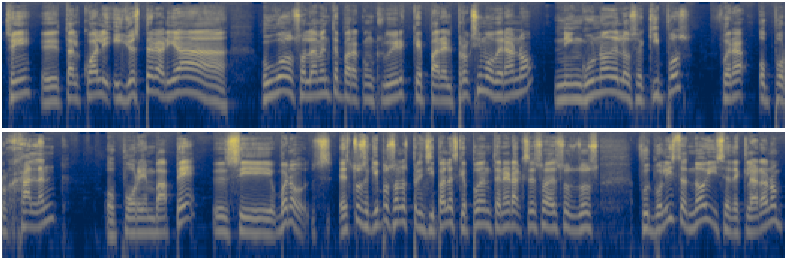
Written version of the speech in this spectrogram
Sí, eh, tal cual, y yo esperaría... Hugo, solamente para concluir, que para el próximo verano ninguno de los equipos fuera o por Haaland o por Mbappé. Si, bueno, estos equipos son los principales que pueden tener acceso a esos dos futbolistas, ¿no? Y se declararon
